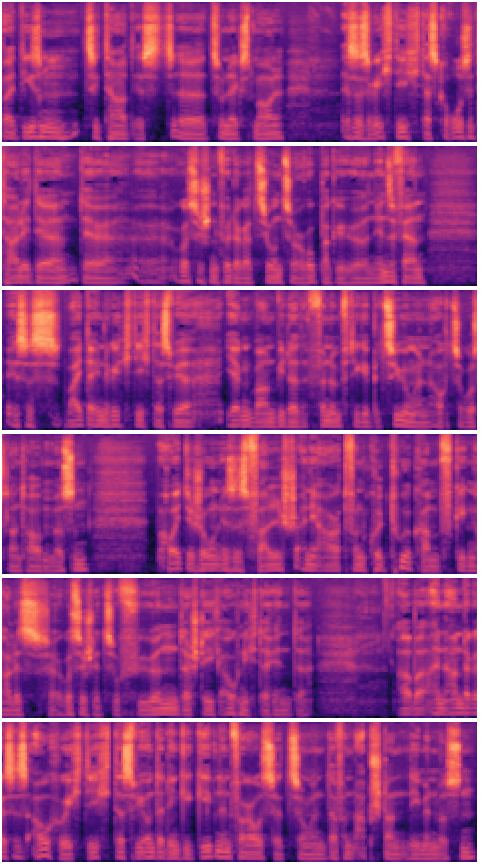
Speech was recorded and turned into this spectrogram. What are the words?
Bei diesem Zitat ist äh, zunächst mal es ist richtig, dass große Teile der, der äh, russischen Föderation zu Europa gehören. Insofern ist es weiterhin richtig, dass wir irgendwann wieder vernünftige Beziehungen auch zu Russland haben müssen. Heute schon ist es falsch, eine Art von Kulturkampf gegen alles Russische zu führen. Da stehe ich auch nicht dahinter. Aber ein anderes ist auch richtig, dass wir unter den gegebenen Voraussetzungen davon Abstand nehmen müssen,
